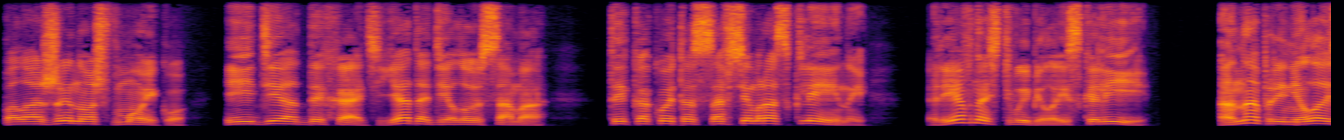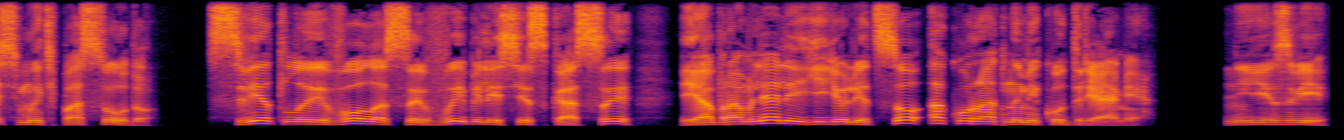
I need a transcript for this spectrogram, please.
«Положи нож в мойку и иди отдыхать, я доделаю сама. Ты какой-то совсем расклеенный. Ревность выбила из колеи». Она принялась мыть посуду. Светлые волосы выбились из косы и обрамляли ее лицо аккуратными кудрями. «Не язви,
